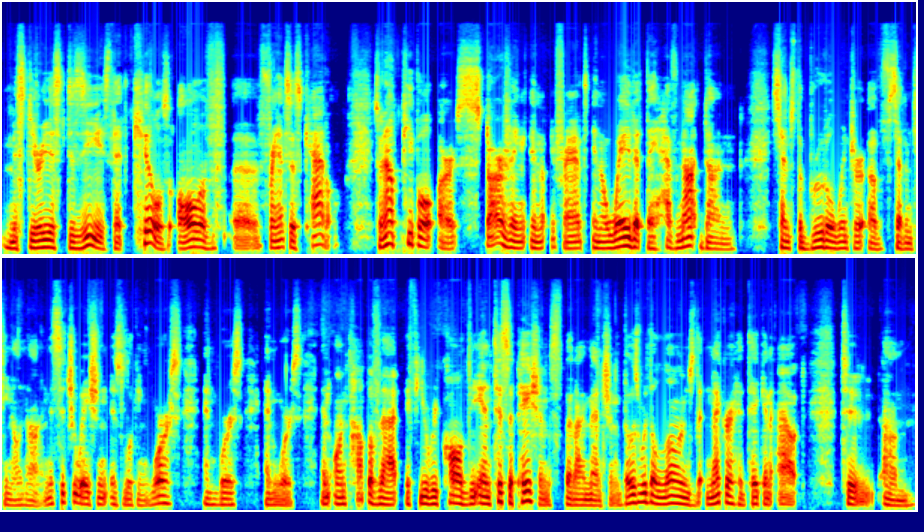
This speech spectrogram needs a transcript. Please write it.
mysterious disease that kills all of uh, France's cattle. So now people are starving in France in a way that they have not done since the brutal winter of 1709. The situation is looking worse and worse and worse. And on top of that, if you recall the anticipations that I mentioned, those were the loans that Necker had taken out to, um,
